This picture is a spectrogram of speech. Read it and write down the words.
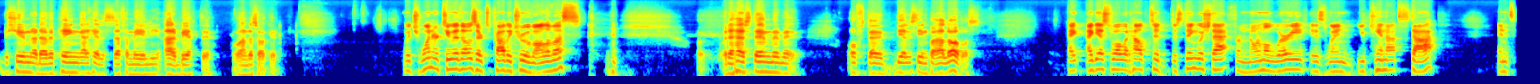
bekymrade över pengar, hälsa, familj, arbete och andra saker. Which one or two of those are probably true of all of us. Och det här stämmer med ofta delvis in på alla av oss. I, I guess what would help to distinguish that from normal worry is when you cannot stop and it's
